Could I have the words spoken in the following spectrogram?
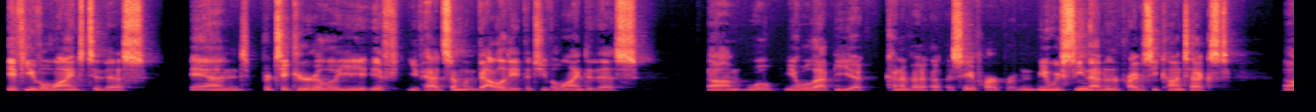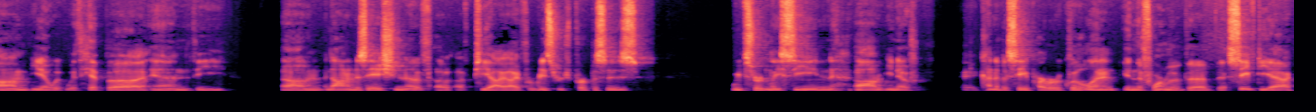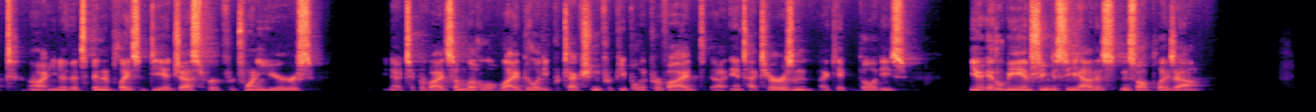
if you've aligned to this, and particularly if you've had someone validate that you've aligned to this, um, will you know will that be a kind of a, a safe harbor? And, you know, we've seen that in a privacy context. Um, you know, with, with, HIPAA and the um, anonymization of, of, of, PII for research purposes. We've certainly seen, um, you know, kind of a safe harbor equivalent in, the form of the, the Safety Act, uh, you know, that's been in place at DHS for, for 20 years, you know, to provide some level of liability protection for people that provide uh, anti-terrorism uh, capabilities you know, it'll be interesting to see how this this all plays out.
